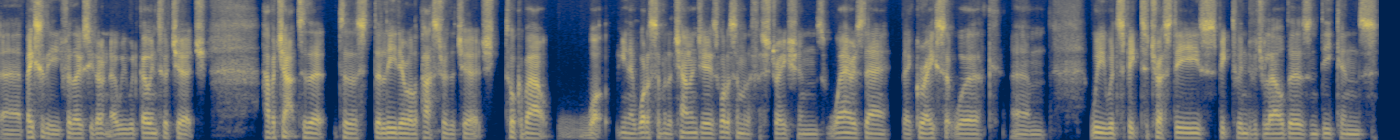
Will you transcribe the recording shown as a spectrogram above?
uh, basically, for those who don't know, we would go into a church, have a chat to the to the, the, leader or the pastor of the church, talk about what you know, what are some of the challenges, what are some of the frustrations, where is their their grace at work. Um, we would speak to trustees, speak to individual elders and deacons.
